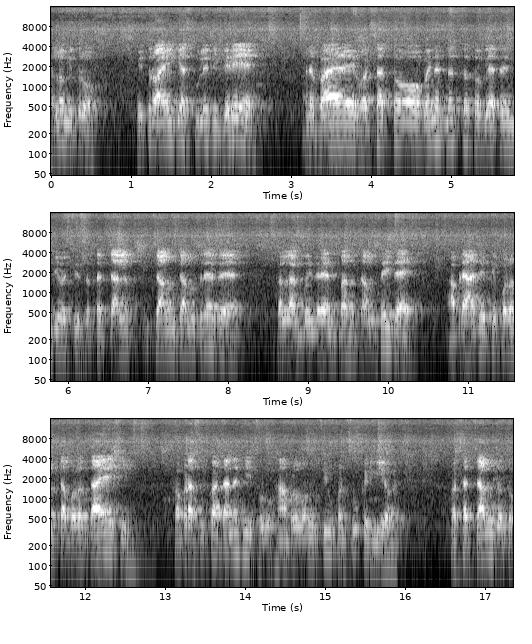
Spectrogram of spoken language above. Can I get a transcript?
હેલો મિત્રો. મિત્રો આવી ગયા સ્કૂલેથી ઘરે અને ભાઈ વરસાદ તો બને જ નથી થતો. બે ત્રણ દિવસથી સતત ચાલુ ચાલુ ચાલુ જ રહે છે. કલાક બંધ રહે પાસે પાછો ચાલુ થઈ જાય. આપણે આજે તે પલળતા પલળતા આવ્યા છીએ. કપડાં સુકાતા નથી. થોડું સાંભળવાનું થયું પણ શું કરીએ હવે? વરસાદ ચાલુ જ હતો.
